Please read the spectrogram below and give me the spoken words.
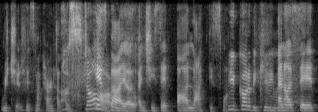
Richard, who's my current oh, husband, Oh, stop. his bio, and she said, "I like this one." You've got to be kidding me. And I said,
